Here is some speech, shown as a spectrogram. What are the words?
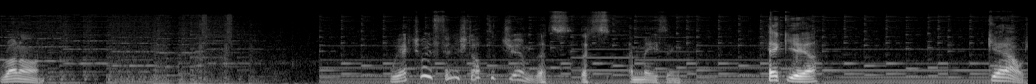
Run on. We actually finished up the gym. That's that's amazing. Heck yeah. Get out.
